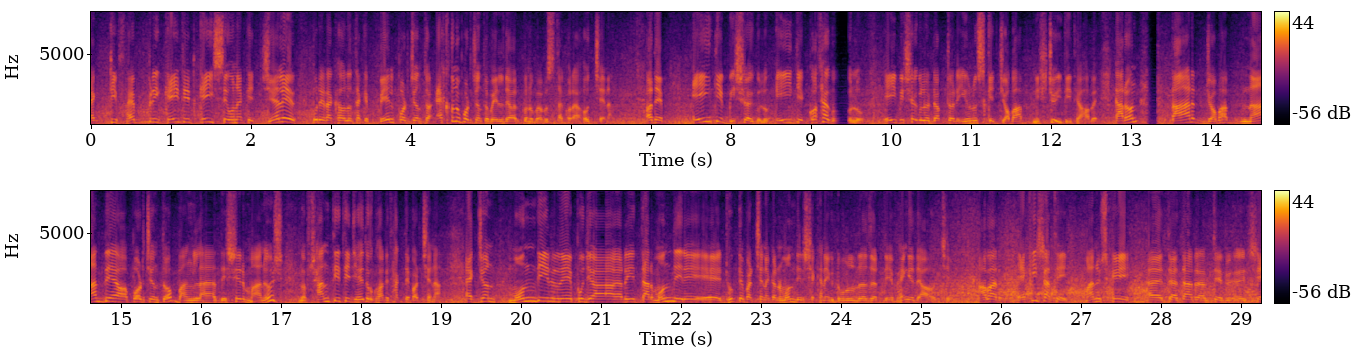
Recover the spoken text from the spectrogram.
একটি ফ্যাব্রিকেটেড কেসে ওনাকে জেলে পুরে রাখা হলো, তাকে বেল পর্যন্ত, এখনও পর্যন্ত বেল দেওয়ার কোনো ব্যবস্থা করা হচ্ছে না। অতএব এই যে বিষয়গুলো, এই যে কথাগুলো, এই বিষয়গুলো ডক্টর ইউনুসকে জবাব নিশ্চয়ই দিতে হবে। কারণ তার জবাব না দেওয়া পর্যন্ত বাংলাদেশের মানুষ শান্তিতে যেহেতু ঘরে থাকতে পারছে না। একজন মন্দিরে পূজারি তার মন্দিরে ঢুকতে পারছে না, কারণ মন্দির সেখানে ডুবলডোজার দিয়ে ভেঙে দেওয়া হচ্ছে। আবার একই সাথে মানুষকে তার সে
